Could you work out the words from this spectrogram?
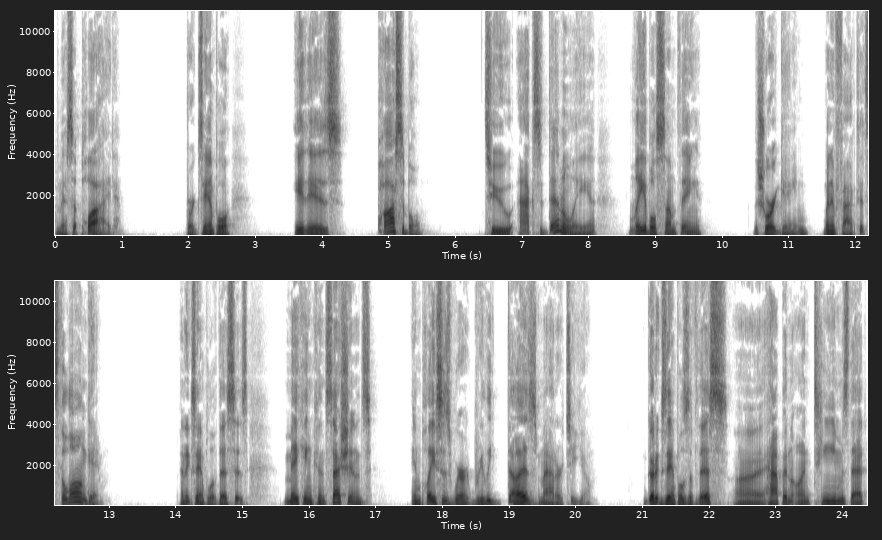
misapplied. For example, it is possible to accidentally label something the short game when in fact it's the long game. An example of this is making concessions in places where it really does matter to you. Good examples of this uh, happen on teams that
